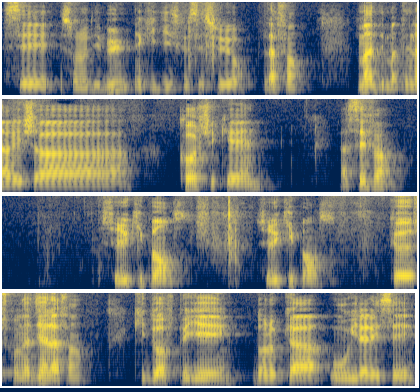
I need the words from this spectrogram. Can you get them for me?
c'est sur le début et qui disent que c'est sur la fin. Mad la récha, kol sheken, asefa. Celui qui pense, celui qui pense que ce qu'on a dit à la fin, qu'ils doivent payer dans le cas où il a laissé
